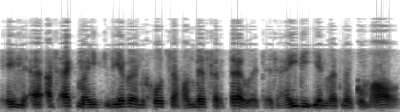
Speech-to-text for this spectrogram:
en uh, as ek my lewe in God se hande vertrou het, is hy die een wat my kom haal.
